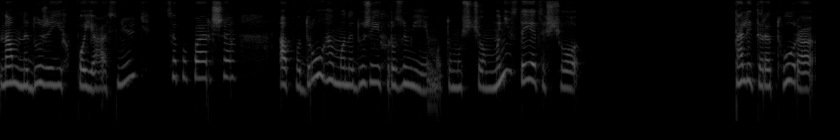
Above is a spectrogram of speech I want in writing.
нам не дуже їх пояснюють, це по-перше. А по-друге, ми не дуже їх розуміємо, тому що мені здається, що та література,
